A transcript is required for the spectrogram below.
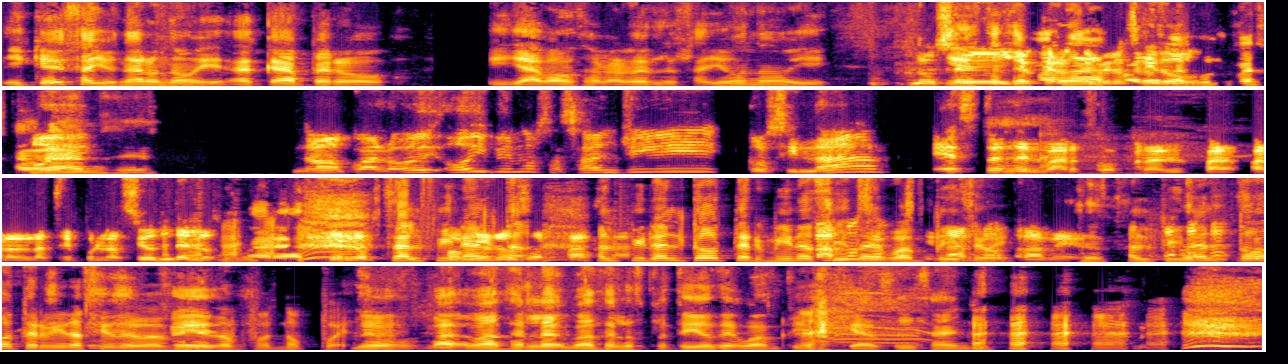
y desayunaron hoy? Acá, pero. Y ya vamos a hablar del desayuno. Y, No y sé, esta yo creo que sido. algún restaurante. No, ¿cuál? Hoy, hoy vimos a Sanji cocinar esto en el barco para, el- para, para la tripulación de los, de los O sea, al final, to- de al final todo termina siendo Vamos de a One Piece, otra vez. Al final todo termina siendo de One Piece. Sí. No, pues no puede. Va, va a hacer, la- va a hacer los platillos de One Piece que hace el Sanji.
